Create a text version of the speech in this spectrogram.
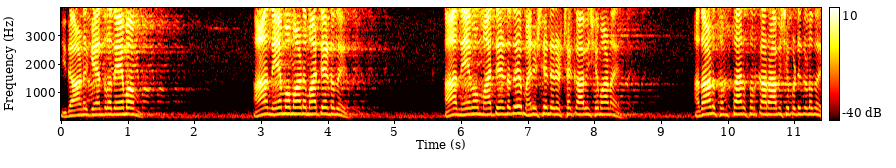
ഇതാണ് കേന്ദ്ര നിയമം. ആ നിയമമാണ് മാറ്റേണ്ടത്. ആ നിയമം മാറ്റേണ്ടത് മനുഷ്യന്റെ രക്ഷയ്ക്ക് ആവശ്യമാണ്. അതാണ് സംസ്ഥാന സർക്കാർ ആവശ്യപ്പെട്ടിട്ടുള്ളത്.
